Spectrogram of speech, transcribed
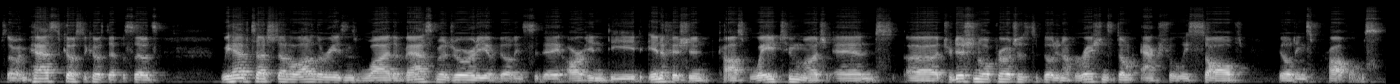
So in past Coast to Coast episodes, we have touched on a lot of the reasons why the vast majority of buildings today are indeed inefficient, cost way too much, and uh, traditional approaches to building operations don't actually solve buildings problems.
